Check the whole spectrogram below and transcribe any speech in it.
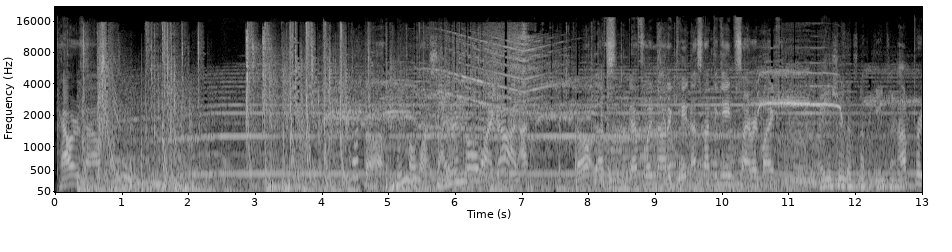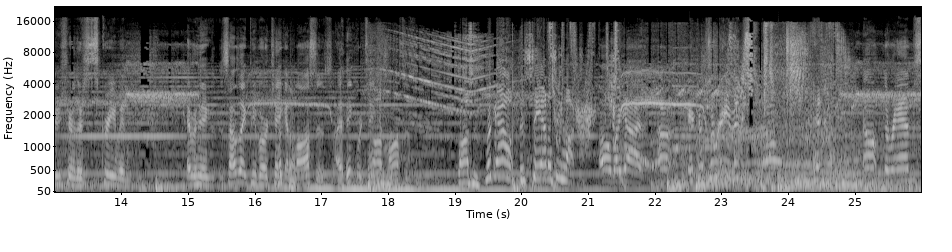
Power's out. What the? Oh my Siren? Oh my god! I, no, that's definitely not a game. That's not the game siren, Mike. Are you sure that's not the game siren? I'm pretty sure they're screaming. Everything it sounds like people are taking the- losses. I think we're taking Losses. losses. Bosses, look out! The Seattle Seahawks. Oh my god! Uh, here comes the Ravens! Oh, oh the Rams!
